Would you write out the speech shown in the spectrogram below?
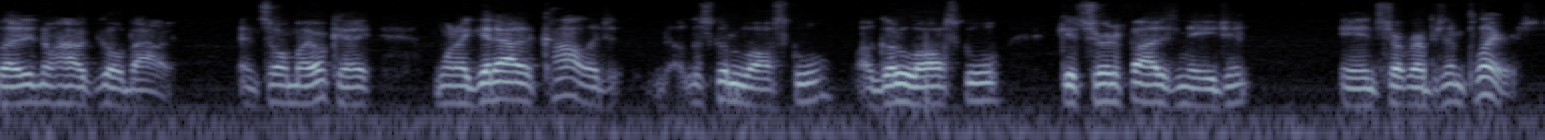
but I didn't know how to go about it. And so I'm like, okay, when I get out of college, let's go to law school. I'll go to law school, get certified as an agent, and start representing players.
